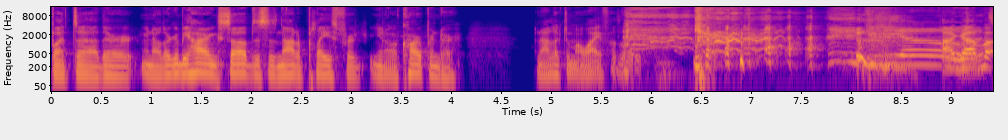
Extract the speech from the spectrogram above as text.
but uh, they're, you know, they're going to be hiring subs. This is not a place for, you know, a carpenter. And I looked at my wife. I was like, Yo, I got. My,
